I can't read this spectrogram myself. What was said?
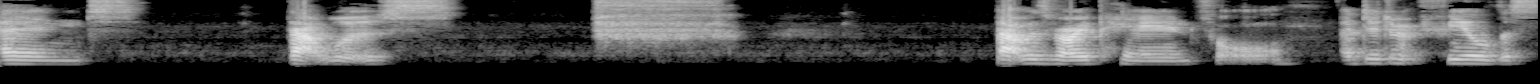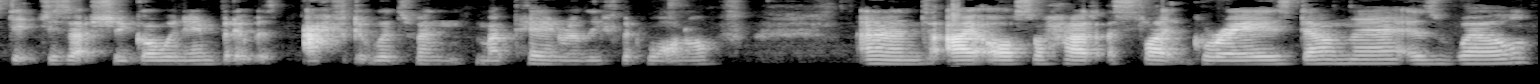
and that was that was very painful. I didn't feel the stitches actually going in, but it was afterwards when my pain relief had worn off. And I also had a slight graze down there as well.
